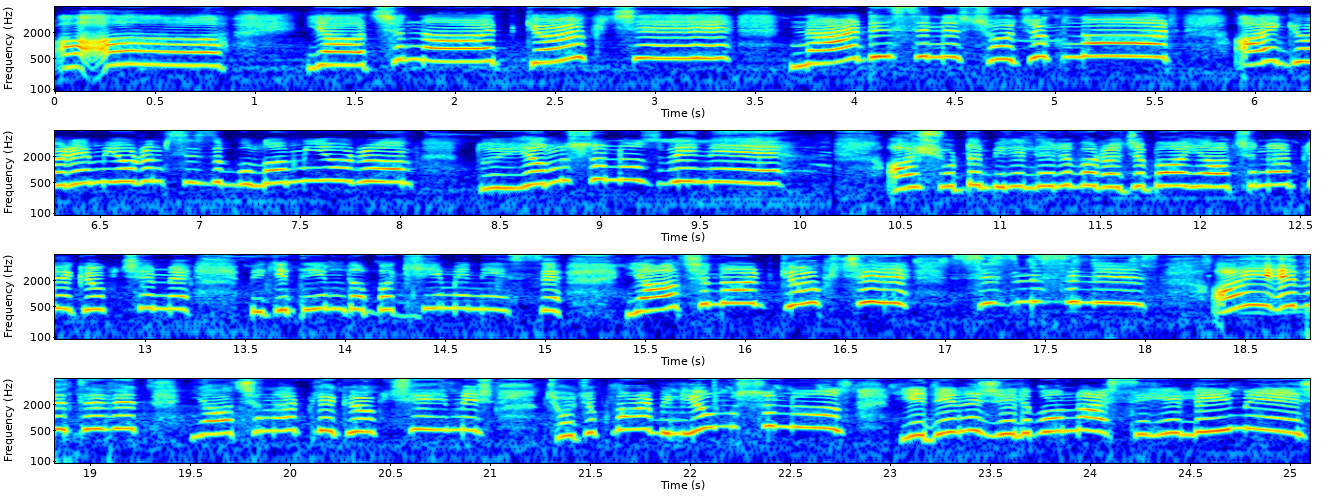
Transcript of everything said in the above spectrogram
Aa Yalçın Alp, Gökçe neredesiniz çocuklar? Ay göremiyorum sizi bulamıyorum. Duyuyor musunuz beni? Ay şurada birileri var acaba Yalçın Alp'le Gökçe mi? Bir gideyim de bakayım en iyisi. Yalçın Alp, Gökçe siz misiniz? Ay evet evet Yalçın Alp'le Gökçe'ymiş. Çocuklar biliyor musunuz? Yediğiniz jelibonlar sihirliymiş.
